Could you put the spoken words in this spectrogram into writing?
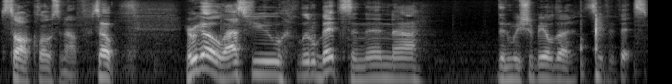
saw close enough. So here we go, last few little bits, and then uh, then we should be able to see if it fits.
